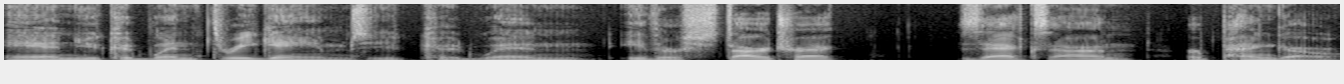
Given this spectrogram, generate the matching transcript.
And you could win three games. You could win either Star Trek, Zaxxon, or Pengo.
